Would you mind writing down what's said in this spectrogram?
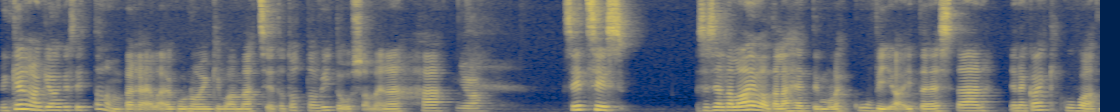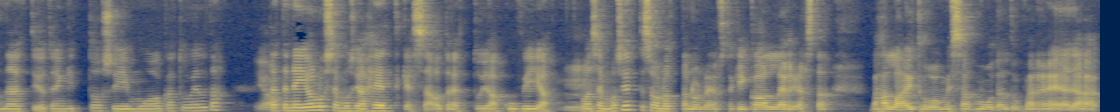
Niin kerrankin oikeasti Tampereella joku noin kiva mätsi, että totta vitussa me nähdään. Joo. Sitten siis se sieltä laivalta lähetti mulle kuvia itsestään. Ja ne kaikki kuvat näytti jotenkin tosi muokatuilta. Joo. Että ne ei ollut semmoisia hetkessä otettuja kuvia, mm. vaan semmoisia, että se on ottanut ne jostakin galleriasta vähän Lightroomissa muuteltu värejä ja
